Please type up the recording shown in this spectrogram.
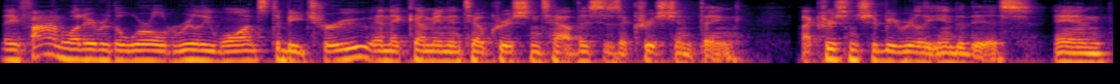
they find whatever the world really wants to be true and they come in and tell Christians how this is a Christian thing. Like Christians should be really into this. And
